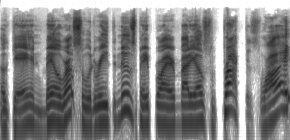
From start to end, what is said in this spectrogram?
Okay. And Bill Russell would read the newspaper while everybody else would practice. Why?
